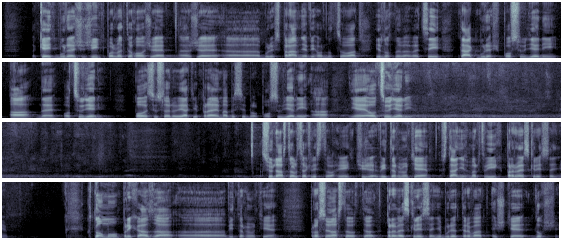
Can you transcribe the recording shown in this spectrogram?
Keď budeš žít podle toho, že, že uh, budeš správně vyhodnocovat jednotlivé věci, tak budeš posuděný a ne odsuděný. Povedz susedovi, já ti prajem, aby si byl posuděný a ne odsuděný. Sudná stolice Kristova, čiže vytrhnutě, stání z mrtvých, prvé skreseně. K tomu přichází uh, vytrhnutě. Prosím vás, to, to prvé skreseně bude trvat ještě dlhše.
